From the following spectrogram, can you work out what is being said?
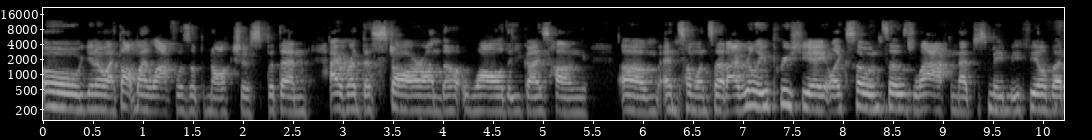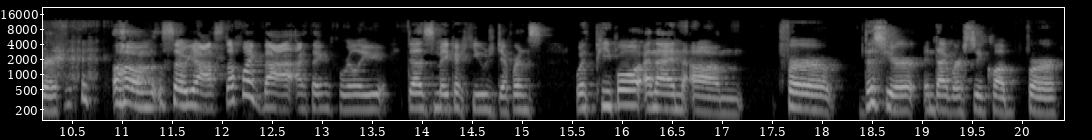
oh, you know, I thought my laugh was obnoxious, but then I read the star on the wall that you guys hung. Um, and someone said, I really appreciate like so and so's laugh, and that just made me feel better. um, so yeah, stuff like that I think really does make a huge difference with people. And then um, for this year in Diversity Club for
